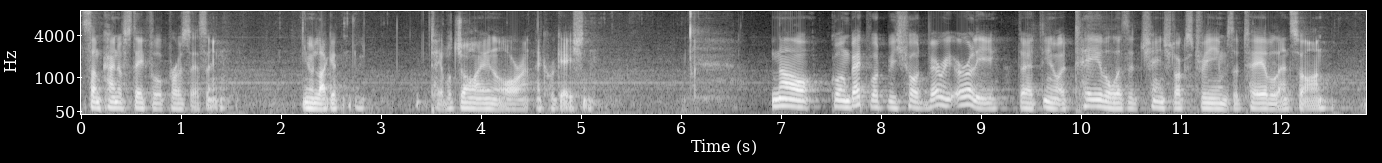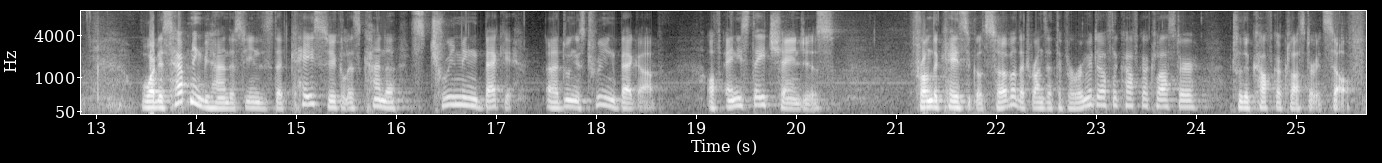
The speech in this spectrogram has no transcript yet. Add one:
some kind of stateful processing, you know, like a table join or an aggregation. Now, going back to what we showed very early, that you know, a table is a changelog stream, is a table, and so on. What is happening behind the scenes is that KSQL is kind of streaming back, uh, doing a streaming backup of any state changes from the KSQL server that runs at the perimeter of the Kafka cluster to the Kafka cluster itself.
